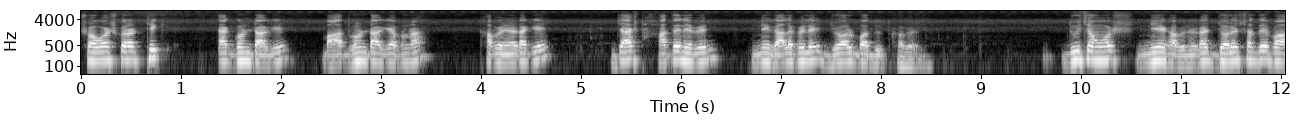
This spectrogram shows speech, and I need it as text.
সবাস করার ঠিক এক ঘণ্টা আগে বা আধ ঘণ্টা আগে আপনারা খাবেন এটাকে। জাস্ট হাতে নেবেন, নিয়ে গালে ফেলে জল বা দুধ খাবেন। দু চামচ নিয়ে খাবেন। এটা জলের সাথে বা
